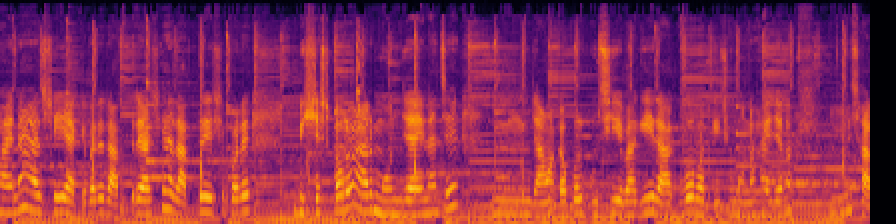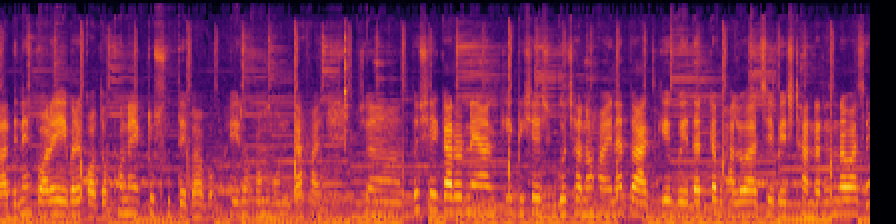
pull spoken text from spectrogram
হয় না। আর সেই একেবারে রাত্রে আসে, আর রাত্রে এসে পরে বিশ্বাস করো আর মন যায় না যে জামা কাপড় গুছিয়ে বাগিয়ে রাখব বা কিছু মনে হয় যেন সারাদিনের পরে এবারে কতক্ষণে একটু শুতে পাবো, এরকম মনটা হয়। তো সেই কারণে আর কি বিশেষ গোছানো হয় না। তো আজকে ওয়েদারটা ভালো আছে, বেশ ঠান্ডা ঠান্ডাও আছে।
